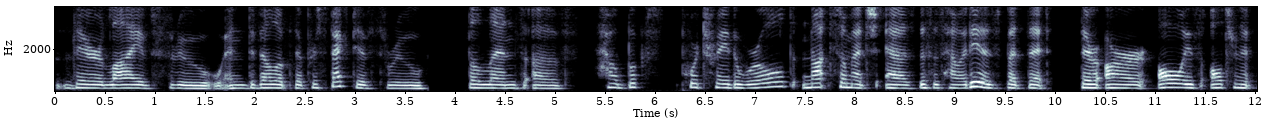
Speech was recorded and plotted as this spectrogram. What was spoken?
their lives through and develop their perspective through the lens of how books portray the world, not so much as this is how it is, but that there are always alternate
